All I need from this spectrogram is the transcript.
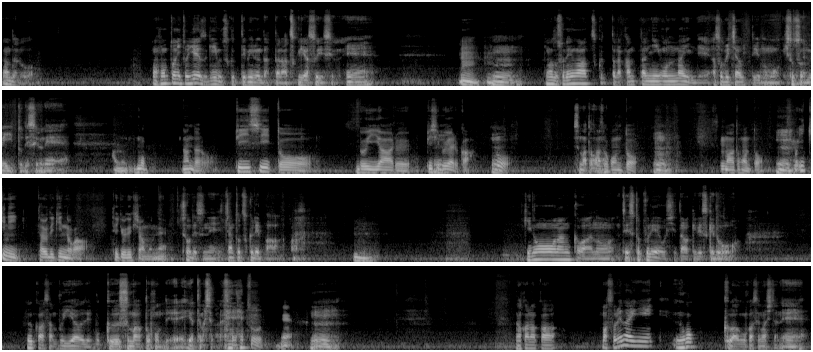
なんだろう、まあ、本当にとりあえずゲーム作ってみるんだったら作りやすいですよね。うん、う、うんんまずそれが作ったら簡単にオンラインで遊べちゃうっていうのも一つのメリットですよね。あのもうなんだろう。PC と VRPCVR か、うん。とスマートフォン。パソコンとうん。スマートフォンと。うん。もう一気に対応できるのが提供できちゃうもんね。そうですね。ちゃんと作れば。うん。昨日なんかはあのテストプレイをしてたわけですけど古川さん VR で僕スマートフォンでやってましたからね。そうね。うん。なかなかまあそれなりに動くは動かせましたね。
